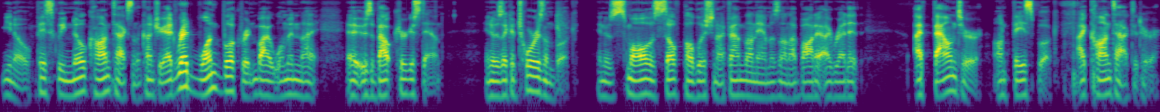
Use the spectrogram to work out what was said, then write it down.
you know basically no contacts in the country. I'd read one book written by a woman. And I it was about Kyrgyzstan, and it was like a tourism book and it was small, it was self published, and I found it on Amazon. I bought it, I read it. I found her on Facebook. I contacted her.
